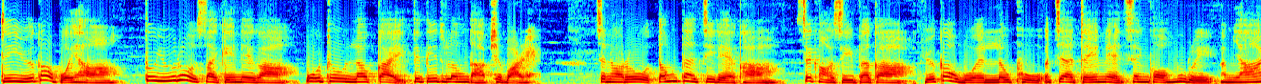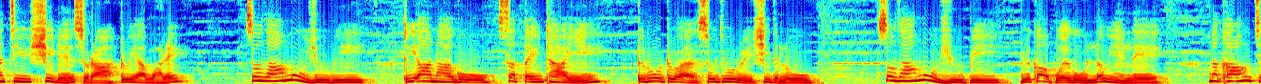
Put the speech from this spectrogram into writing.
ဒီရွေးကောက်ပွဲဟာသူယူတို့စိုက်ကင်းတွေကပိုးထိုးလောက်ကိုက်တည်တည်တလုံးသာဖြစ်ပါတယ် ကျွန်တော်တို့တုံးသက်ကြည့်တဲ့အခါစစ်ကောင်စီဘက်ကရွေးကောက်ပွဲလုပ်ဖို့အကြက်တဲနဲ့စိန်ခေါ်မှုတွေအများကြီးရှိတယ်ဆိုတာတွေ့ရပါတယ်။စွန့်စားမှုယူပြီးဒီအာဏာကိုဆက်သိမ်းထားရင်သူတို့အတွက်စိုးကျိုးတွေရှိသလိုစွန့်စားမှုယူပြီးရွေးကောက်ပွဲကိုလုပ်ရင်လေနှာခေါင်းကြ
